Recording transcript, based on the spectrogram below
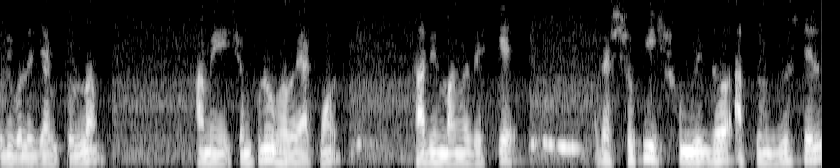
উনি বলে যে, আমি করলাম আমি সম্পূর্ণভাবে একমত। স্বাধীন বাংলাদেশকে একটা সুখী, সমৃদ্ধ, আত্মনির্ভরশীল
